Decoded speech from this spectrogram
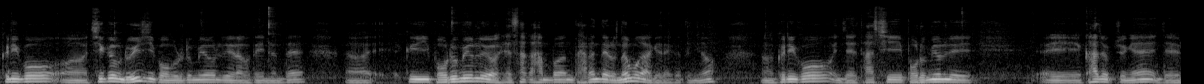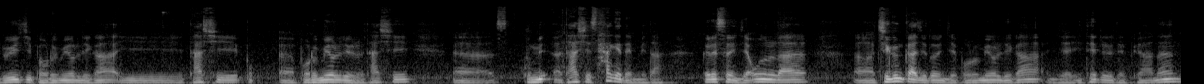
그리고 어, 지금 루이지 보르미올리라고 돼 있는데 어, 그 이 보르미올리 회사가 한번 다른 데로 넘어가게 되거든요. 어, 그리고 이제 다시 보르미올리 가족 중에 이제 루이지 보르미올리가 이 다시 어, 보르미올리를 다시 어, 구매, 어, 다시 사게 됩니다. 그래서 이제 오늘날 어, 지금까지도 이제 보르미올리가 이제 이태리를 대표하는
